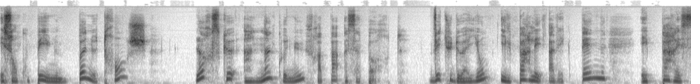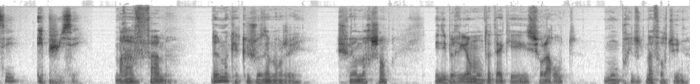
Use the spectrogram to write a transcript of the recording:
et s'en couper une bonne tranche lorsque un inconnu frappa à sa porte. Vêtu de haillons, il parlait avec peine et paraissait épuisé. Brave femme, donne-moi quelque chose à manger. Je suis un marchand et des brigands m'ont attaqué sur la route, m'ont pris toute ma fortune.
